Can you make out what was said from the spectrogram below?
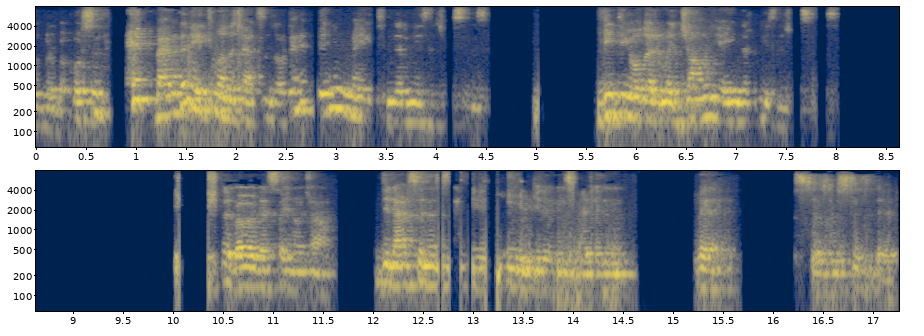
gruba koysun. Hep benden eğitim alacaksınız orada. Hep benim eğitimlerimi izleyeceksiniz. Videolarımı, canlı yayınlarımı izleyeceksiniz. İşte böyle sayın hocam. Dilerseniz bilgilerinizi verelim ve sözü siz de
